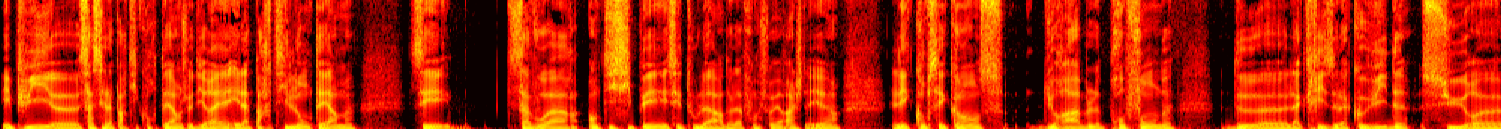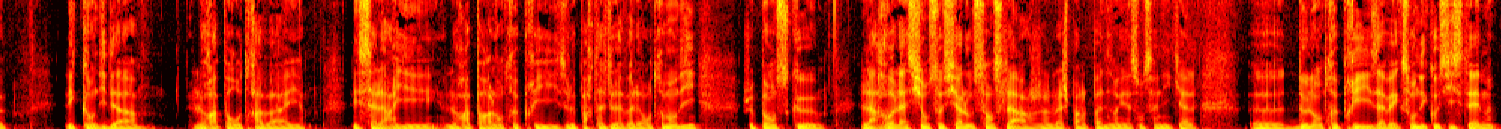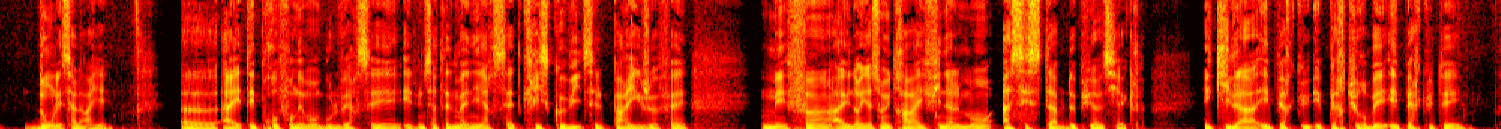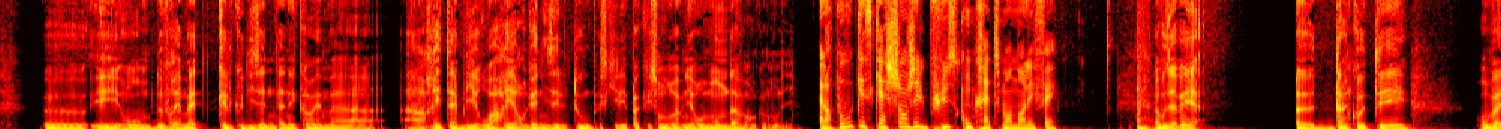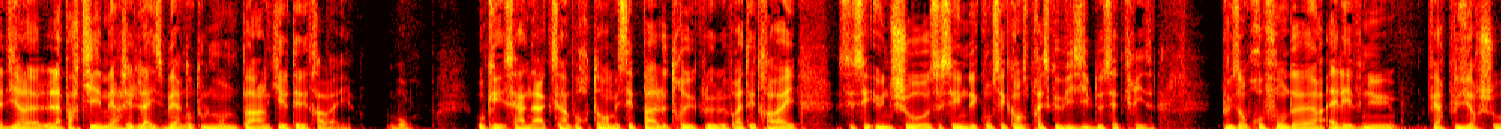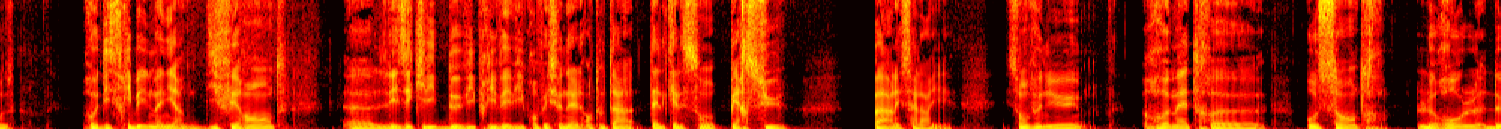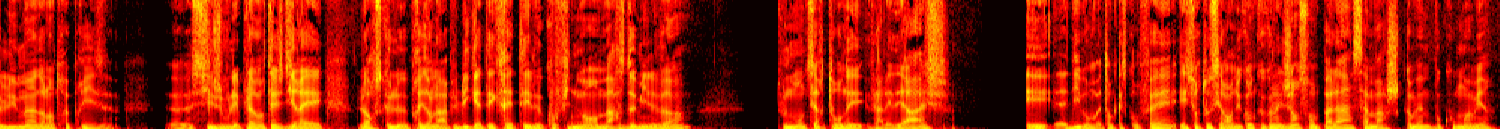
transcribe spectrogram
Et puis, euh, ça, c'est la partie court terme, je dirais. Et la partie long terme, c'est savoir anticiper, et c'est tout l'art de la fonction RH d'ailleurs, les conséquences durables, profondes de euh, la crise de la Covid sur euh, les candidats, le rapport au travail, les salariés, le rapport à l'entreprise, le partage de la valeur. Autrement dit, je pense que la relation sociale au sens large, là je ne parle pas des organisations syndicales, euh, de l'entreprise avec son écosystème, dont les salariés, euh, a été profondément bouleversée. Et d'une certaine manière, cette crise Covid, c'est le pari que je fais, met fin à une organisation du travail finalement assez stable depuis un siècle, et qui là est, est perturbée et percutée euh, et on devrait mettre quelques dizaines d'années quand même à, rétablir ou à réorganiser le tout, parce qu'il n'est pas question de revenir au monde d'avant, comme on dit. Alors pour vous, qu'est-ce qui a changé le plus concrètement dans les faits? Vous avez euh, d'un côté, on va dire, la partie émergée de l'iceberg dont tout le monde parle, qui est le télétravail. Bon, ok, c'est un acte, c'est important, mais c'est pas le truc. Le, le vrai télétravail, c'est une chose, c'est une des conséquences presque visibles de cette crise. Plus en profondeur, elle est venue faire plusieurs choses redistribuer d'une manière différente euh, les équilibres de vie privée, vie professionnelle, en tout cas telles qu'elles sont perçues par les salariés. Ils sont venus remettre euh, au centre le rôle de l'humain dans l'entreprise. Euh, si je voulais plaisanter, je dirais, lorsque le président de la République a décrété le confinement en mars 2020, tout le monde s'est retourné vers les DRH et a dit, bon, maintenant, qu'est-ce qu'on fait? Et surtout, s'est rendu compte que quand les gens sont pas là, ça marche quand même beaucoup moins bien.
